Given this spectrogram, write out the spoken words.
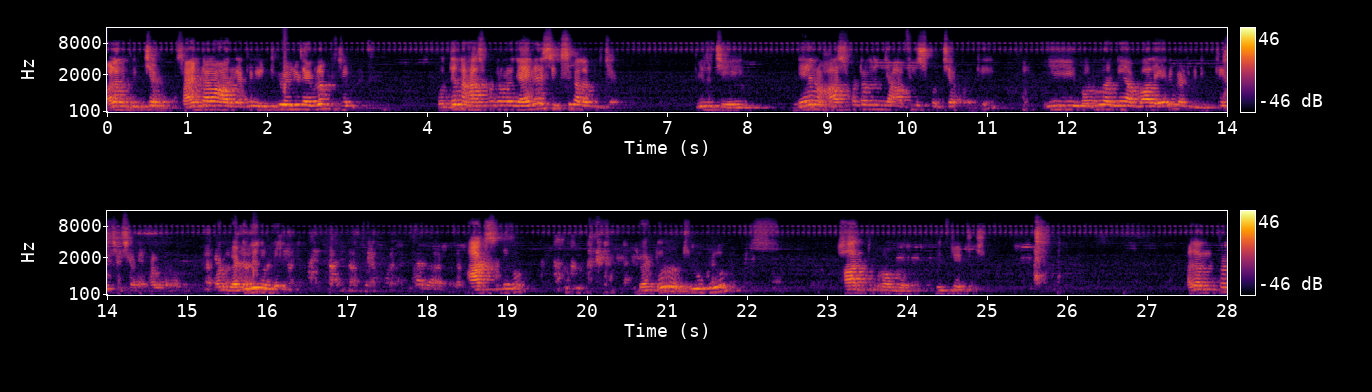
వాళ్ళని పిలిచాడు. సాయంకాలం ఆరు గంటలకు ఇంటికి వెళ్ళే టైంలో పిలిచాడు. పొద్దున్న హాస్పిటల్లో జాయిన్ అయ్యి సిక్స్కి అలా పిలిచాడు. పిలిచి నేను హాస్పిటల్ నుంచి ఆఫీస్కి వచ్చేప్పటికి ఈ పనులన్నీ అవ్వాలి అని వీళ్ళకి డిక్టేట్ చేశాడు వాడు బెడ్ మీద ఉండే. ఆక్సిజన్ బెడ్ ట్యూబ్లు హార్ట్ ప్రాబ్లం డిక్టేట్ చేశాడు అదంతా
